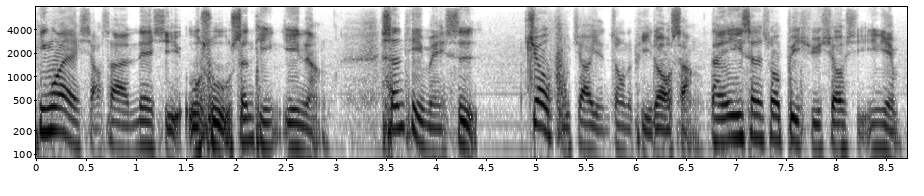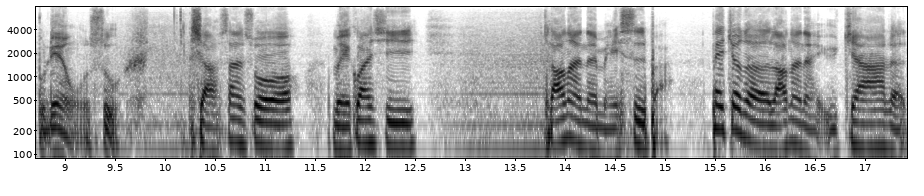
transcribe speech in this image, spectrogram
因为小善练习武术，身体硬朗，身体没事，就比较严重的皮肉伤。但医生说必须休息一年不练武术。小善说没关系，老奶奶没事吧？被救的老奶奶与家人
